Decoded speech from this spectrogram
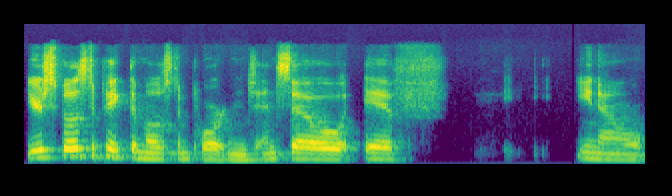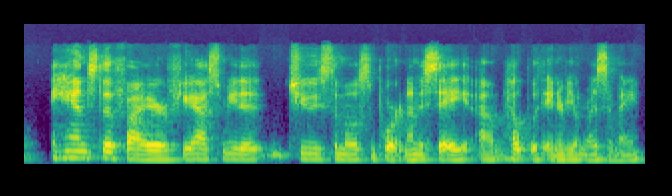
you're supposed to pick the most important, and so if you know, hands to the fire. If you ask me to choose the most important, I'm going to say um, help with interview and resume.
